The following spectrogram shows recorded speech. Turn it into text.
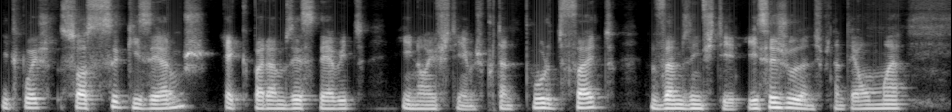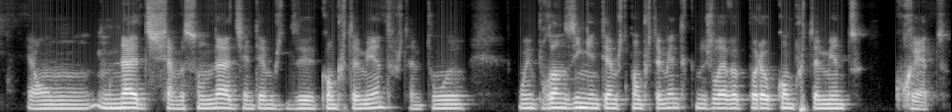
e depois, só se quisermos, é que paramos esse débito e não investimos. Portanto, por defeito, vamos investir. Isso ajuda-nos. Portanto, é uma é um, um nudge, chama-se um nudge em termos de comportamento, portanto, um, um empurrãozinho em termos de comportamento que nos leva para o comportamento correto,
